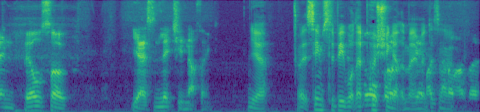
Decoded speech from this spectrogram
and bill. So yeah, it's literally nothing. Yeah. It seems to be what they're pushing at the moment, doesn't it? channel out there.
